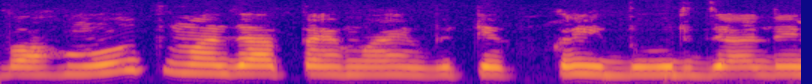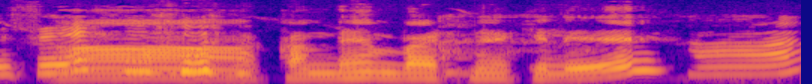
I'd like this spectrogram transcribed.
बहुत मज़ा आता है माही बेटे को कहीं दूर जाने से। हाँ कंधे में बैठने के लिए। हाँ।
